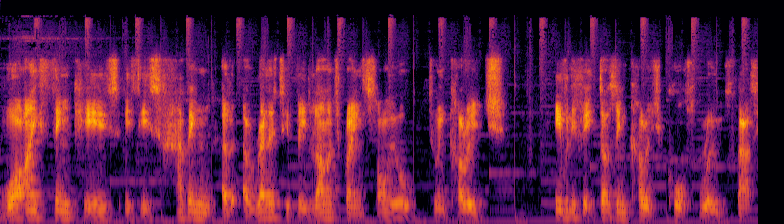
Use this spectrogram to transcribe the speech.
what I think is is is having a, a relatively large grain soil to encourage, even if it does encourage coarse roots, that's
